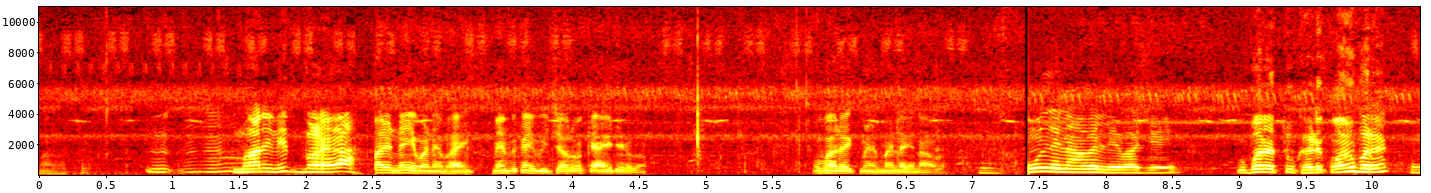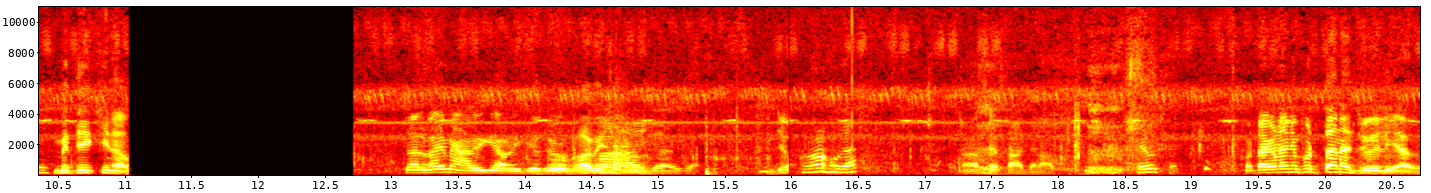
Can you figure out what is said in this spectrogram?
મારા હાથમાં. મારી નીત ભણે રા. મારે નહીં ભણે ભાઈ. મેં બી કઈ વિચારો કે આઈડિયા કરો. ઊભા એક મિનિટ મેં લઈને આવો. હું લઈને આવે લેવા જઈએ ઊભા તું ઘડે કોણ ઊભા મેં દેખીને આવું. ચાલ ભાઈ મેં આવી ગયો આવી ગયો જો. આવી ગયો જાય આવી હા હું રા સાધન આપો. એવું છે? ફટાકડા ની ફૂટતા ને જોયેલી આવે.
